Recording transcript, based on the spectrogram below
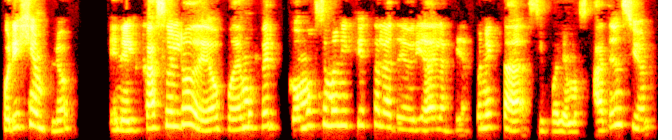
Por ejemplo, en el caso del rodeo podemos ver cómo se manifiesta la teoría de las vías conectadas si ponemos atención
